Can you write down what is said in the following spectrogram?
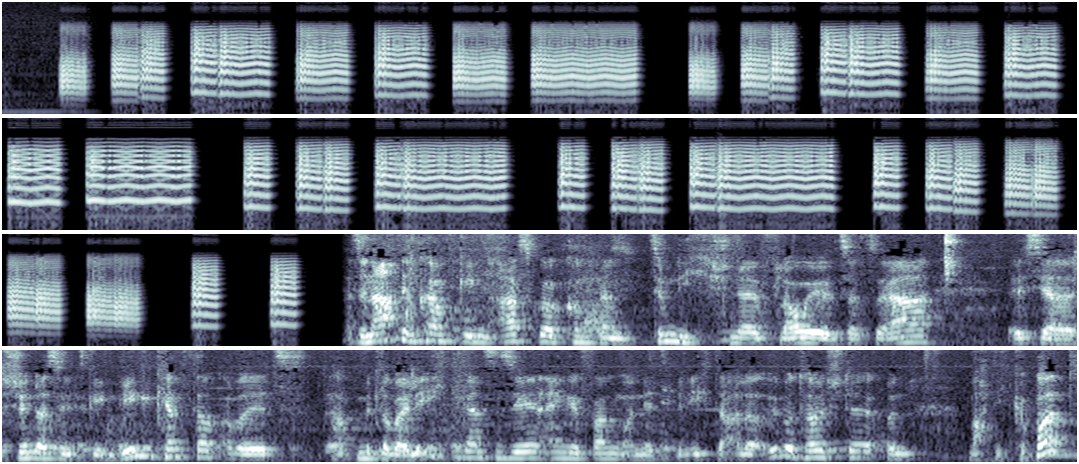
Also nach dem Kampf gegen Asgore kommt dann ziemlich schnell Flauwe und sagt so, ja, ist ja schön, dass ihr jetzt gegen den gekämpft habt, aber jetzt habe mittlerweile ich die ganzen Seelen eingefangen und jetzt bin ich der allerübertollste und mach dich kaputt.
